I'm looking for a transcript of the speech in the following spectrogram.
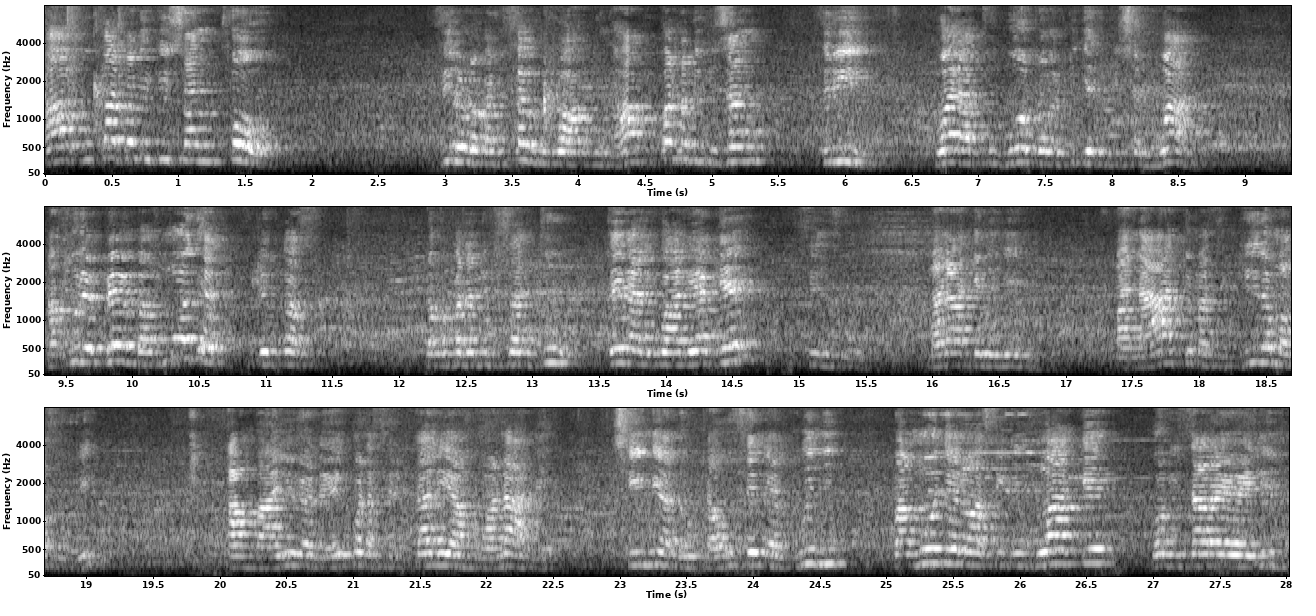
Hawakupata division 4 zero ndo kabisa, kulikuwa hakuna. hakupata division 3 wala tuboto wamepiga division 1 na kule Pemba mmoja kule Mkasa na kupata division 2 tena alikuwa hali yake si nzuri. Maana yake ni nini? Maana yake mazingira mazuri ambayo yanawekwa na serikali ya mwanane chini ya Dr. Hussein Alwini pamoja na wasaidizi wake wa Wizara ya Elimu.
